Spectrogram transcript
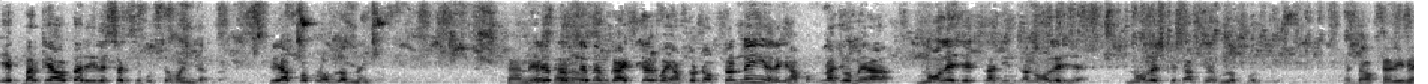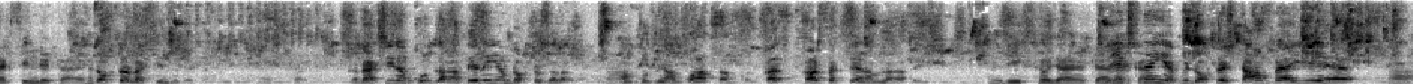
एक बार क्या होता है रिलेशनशिप उससे बन जाता। है फिर आपको प्रॉब्लम नहीं होगा। मेरे तरफ़ से हम गाइड कर भाई हम तो डॉक्टर नहीं है लेकिन हम अपना जो मेरा नॉलेज है इतना दिन का नॉलेज है नॉलेज के हिसाब से हम लोग बोलते हैं। डॉक्टर ही वैक्सीन देता है डॉक्टर वैक्सीन भी देता है। वैक्सीन हम खुद लगाते नहीं हम डॉक्टर से लगाते हैं। हम खुद नहीं हमको आप कर, कर सकते हैं हम लगाते हैं। रिक्स हो जाएगा रिक्स नहीं है फिर डॉक्टर स्टाम्प है ये है। हाँ।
